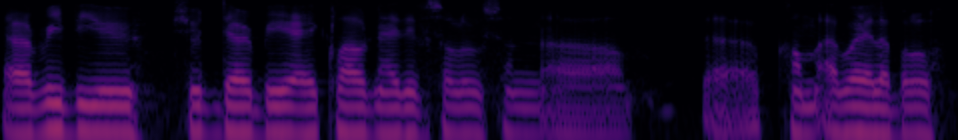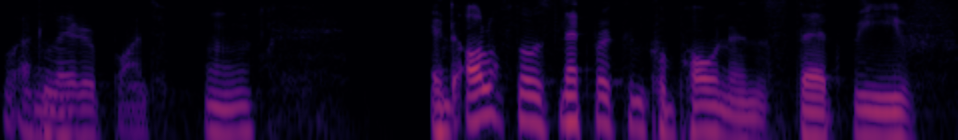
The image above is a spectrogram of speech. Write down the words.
uh, review. Should there be a cloud native solution? Uh, come available at a mm. later point. Mm. And all of those networking components that we've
